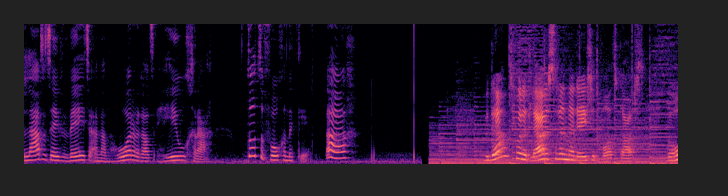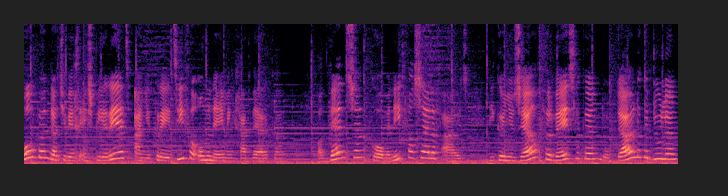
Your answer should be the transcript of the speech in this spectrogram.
Laat het even weten en dan horen we dat heel graag. Tot de volgende keer. Dag! Bedankt voor het luisteren naar deze podcast. We hopen dat je weer geïnspireerd aan je creatieve onderneming gaat werken. Want wensen komen niet vanzelf uit. Die kun je zelf verwezenlijken door duidelijke doelen,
